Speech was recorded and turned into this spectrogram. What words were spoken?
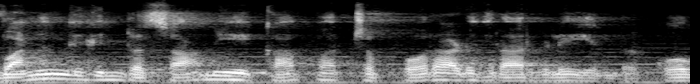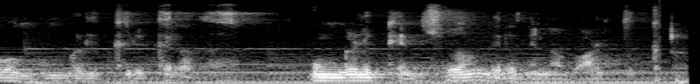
வணங்குகின்ற சாமியை காப்பாற்ற போராடுகிறார்களே என்ற கோபம் உங்களுக்கு இருக்கிறதா? உங்களுக்கு என் சுதந்திர தின வாழ்த்துக்கள்.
